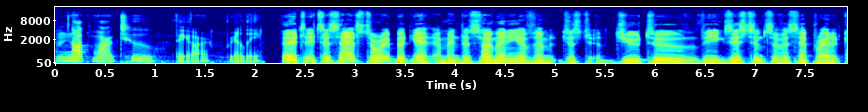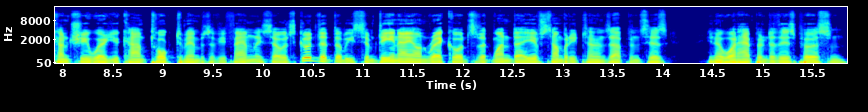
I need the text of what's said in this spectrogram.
not marked who they are really. It's it's a sad story, but yeah, I mean, there's so many of them just due to the existence of a separated country where you can't talk to members of your family. So it's good that there'll be some DNA on record, so that one day, if somebody turns up and says, you know, what happened to this person,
